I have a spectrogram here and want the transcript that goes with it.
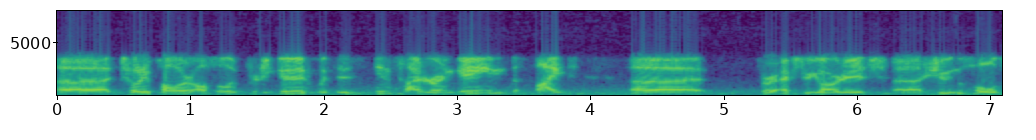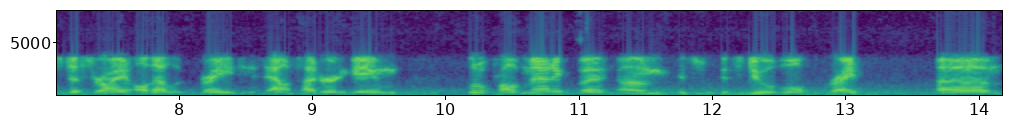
Uh, Tony Pollard also looked pretty good with his inside run game, the fight uh, for extra yardage, uh, shooting the holes just right. All that looked great. His outside run game, a little problematic, but um, it's it's doable, right? Um,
